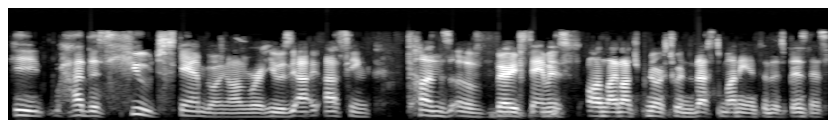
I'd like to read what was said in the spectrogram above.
he had this huge scam going on where he was asking tons of very famous online entrepreneurs to invest money into this business,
